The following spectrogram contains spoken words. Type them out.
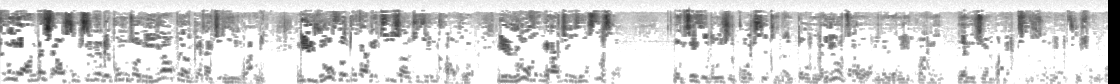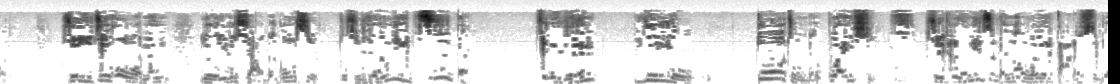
这个两个小时之内的工作，你要不要给他进行管理？你如何对他的绩效进行考核？你如何给他进行复审？那这些东西过去可能都没有在我们的人力管理、人力资源管理体系里面出现过的。所以最后我们有一个小的公式，就是人力资本这个人拥有多种的关系。所以这个人力资本呢，我也打的是个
